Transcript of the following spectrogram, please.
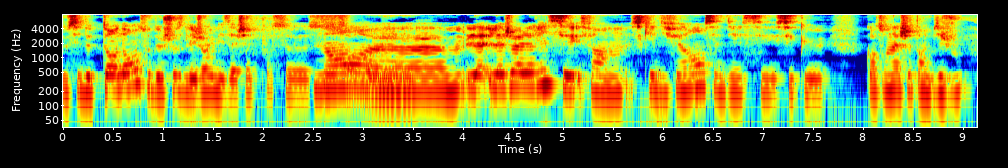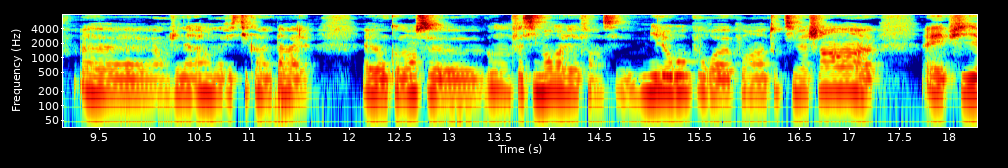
aussi de tendance ou de choses les gens ils les achètent pour se non euh, la, joaillerie c'est enfin ce qui est différent c'est c'est que quand on achète un bijou euh, en général on investit quand même pas mal. On commence bon, facilement dans les enfin c'est 1000 euros pour pour un tout petit machin et puis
